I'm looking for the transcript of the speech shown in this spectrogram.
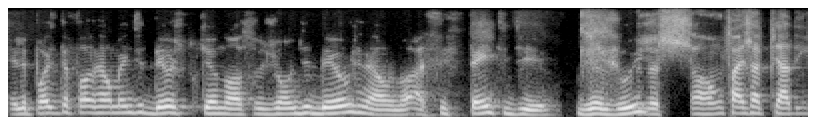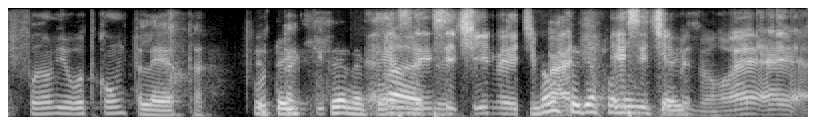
Ele pode ter falado realmente de Deus, porque o nosso João de Deus, né? O assistente de Jesus, Olha só, um faz a piada infame e o outro completa. Puta tem que que ser, né? Esse, esse time é Não demais. seria Flamengo Esse time Cast. não. É, é-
